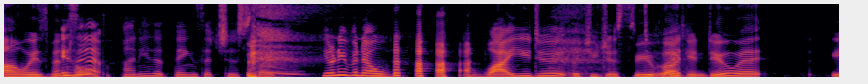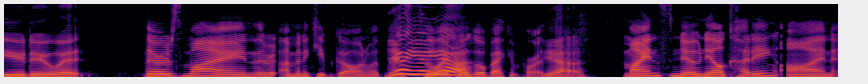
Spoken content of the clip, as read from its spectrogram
Always been Isn't told. it funny the things that just like you don't even know why you do it, but you just you do it. fucking do it. You do it. There's mine. There, I'm gonna keep going with this. Yeah, yeah, so like yeah. we'll go back and forth. Yeah. Mine's no nail cutting on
